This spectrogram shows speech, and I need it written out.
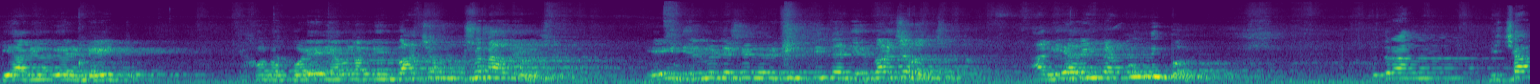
হিয়ারিংয়ের ডেট এখনও পরে আমরা নির্বাচন ঘোষণা হয়ে গেছে। এই ডিলিমিটেশনের ভিত্তিতে নির্বাচন হচ্ছে। আর হিয়ারিংটা কোন দিন করবে সুতরাং বিচার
